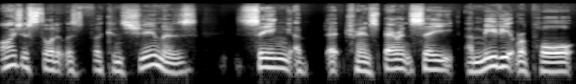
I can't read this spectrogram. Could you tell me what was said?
I just thought it was for consumers seeing a, a transparency, immediate report.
